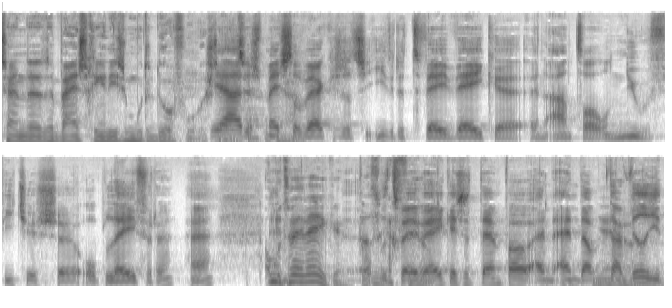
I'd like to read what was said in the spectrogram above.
zijn de, de, wijzigingen die ze moeten doorvoeren. Ja, dus meestal ja. werken ze dat ze iedere twee weken een aantal nieuwe features uh, opleveren. Hè? Om de twee weken? Dat om de twee veel. weken is het tempo. En, en dan, ja, daar wil je,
